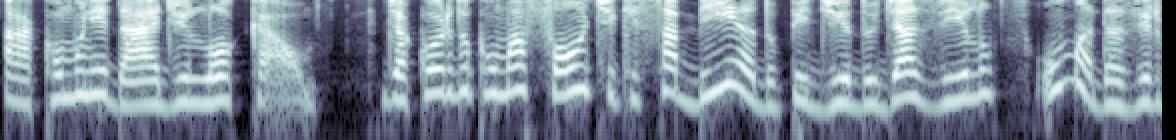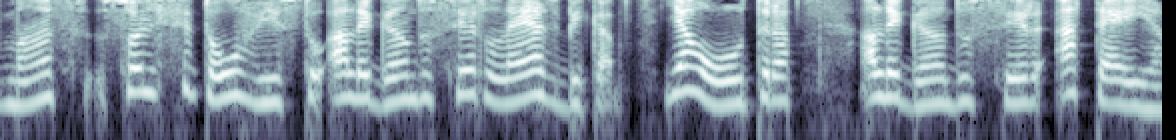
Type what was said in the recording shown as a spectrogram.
a comunidade local. De acordo com uma fonte que sabia do pedido de asilo, uma das irmãs solicitou o visto alegando ser lésbica e a outra alegando ser ateia.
